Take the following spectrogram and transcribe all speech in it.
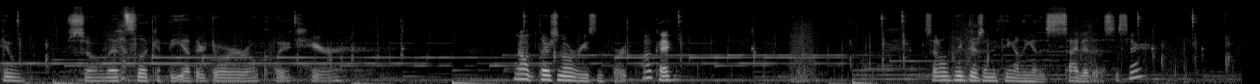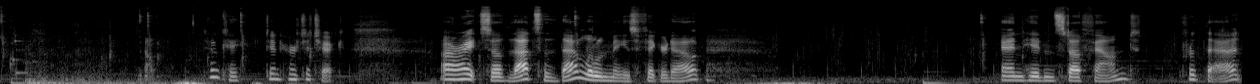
Hey, so let's look at the other door real quick here. Nope, there's no reason for it. Okay. So I don't think there's anything on the other side of this, is there? No. Okay, didn't hurt to check. Alright, so that's that little maze figured out. And hidden stuff found for that.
